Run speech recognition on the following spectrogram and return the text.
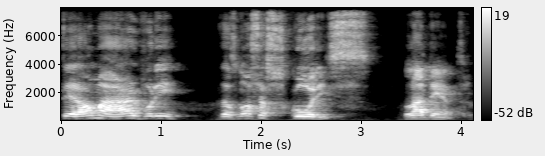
terá uma árvore das nossas cores lá dentro,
